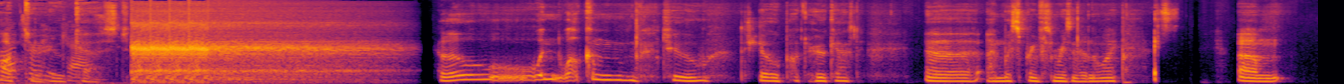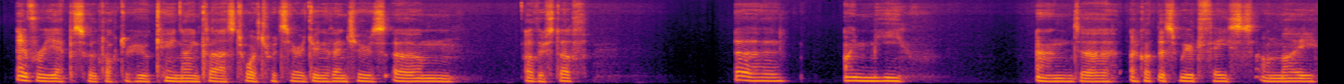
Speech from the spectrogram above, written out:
Potter Who cast. Hello and welcome to the show Potter Who cast. Uh, I'm whispering for some reason. I don't know why. Um, every episode of Doctor Who, K9 class, Torchwood, Sarah Jane Adventures, um, other stuff. Uh, I'm me, and uh, I've got this weird face on my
